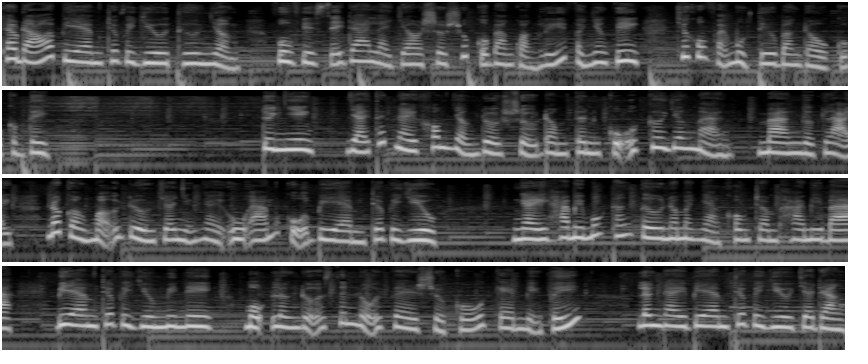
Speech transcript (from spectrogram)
Theo đó, BMW thừa nhận vụ việc xảy ra là do sơ suất của ban quản lý và nhân viên, chứ không phải mục tiêu ban đầu của công ty. Tuy nhiên, giải thích này không nhận được sự đồng tình của cư dân mạng, mà ngược lại, nó còn mở đường cho những ngày u ám của BMW. Ngày 21 tháng 4 năm 2023, BMW Mini một lần nữa xin lỗi về sự cố kem miễn phí. Lần này BMW cho rằng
